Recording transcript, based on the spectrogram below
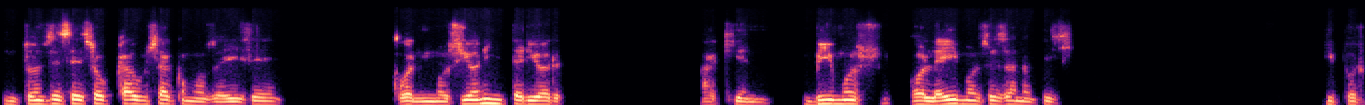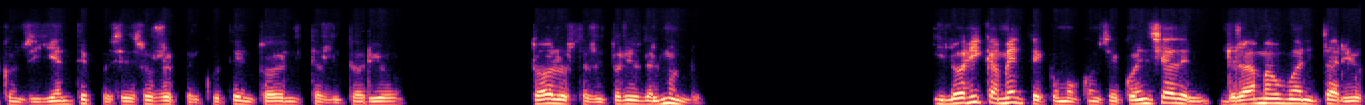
Entonces eso causa, como se dice, conmoción interior a quien vimos o leímos esa noticia. Y por consiguiente, pues eso repercute en todo el territorio, todos los territorios del mundo. Y lógicamente, como consecuencia del drama humanitario,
